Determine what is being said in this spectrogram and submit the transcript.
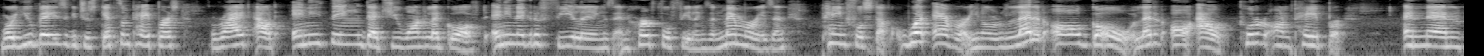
where you basically just get some papers write out anything that you want to let go of any negative feelings and hurtful feelings and memories and painful stuff whatever you know let it all go let it all out put it on paper and then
